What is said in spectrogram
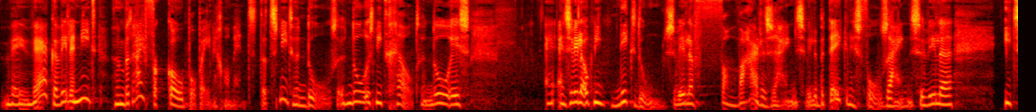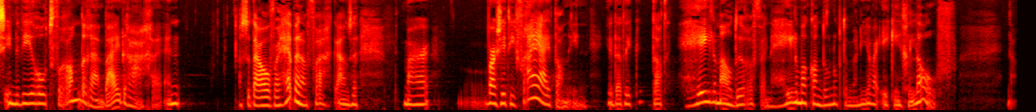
mee werken willen niet hun bedrijf verkopen op enig moment. Dat is niet hun doel. Hun doel is niet geld. Hun doel is. En ze willen ook niet niks doen. Ze willen van waarde zijn. Ze willen betekenisvol zijn. Ze willen iets in de wereld veranderen en bijdragen. En als ze het daarover hebben, dan vraag ik aan ze: maar waar zit die vrijheid dan in? Ja, dat ik dat helemaal durf en helemaal kan doen op de manier waar ik in geloof. Nou,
